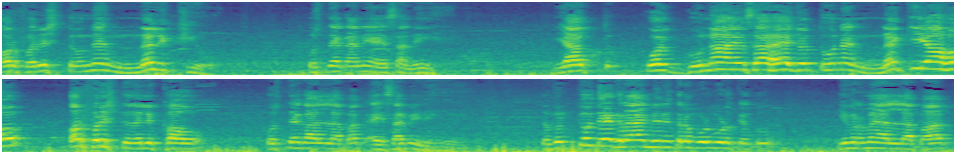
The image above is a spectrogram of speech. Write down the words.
और फरिश्तों ने न लिखी हो। उसने कहा, नहीं, ऐसा नहीं है। या कोई गुना ऐसा है जो तूने न किया हो और फरिश्ते ने लिखा हो? उसने कहा, अल्लाह पाक, ऐसा भी नहीं है। तो फिर क्यों देख रहा है मेरी तरफ़ मुड़ मुड़ के तू? ये फरमाया, अल्लाह पाक,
